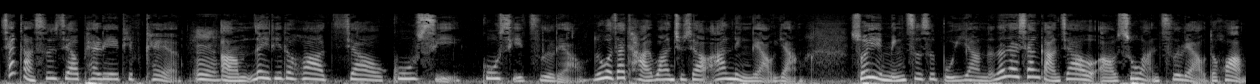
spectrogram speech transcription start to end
香港是叫 palliative care，嗯嗯，内地的话叫姑息姑息治疗，如果在台湾就叫安宁疗养，所以名字是不一样的。那在香港叫呃输完治疗的话，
